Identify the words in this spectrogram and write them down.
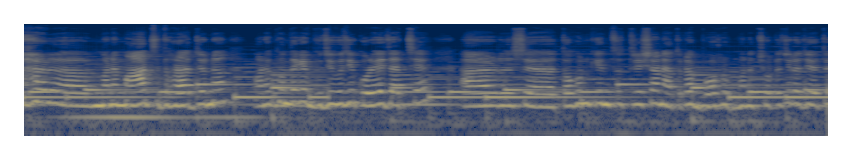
আর মানে মাছ ধরার জন্য অনেকক্ষণ থেকে বুঝি বুঝি করেই যাচ্ছে। আর তখন কিন্তু তৃষান এতটা বড় মানে ছোট ছিল যেহেতু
